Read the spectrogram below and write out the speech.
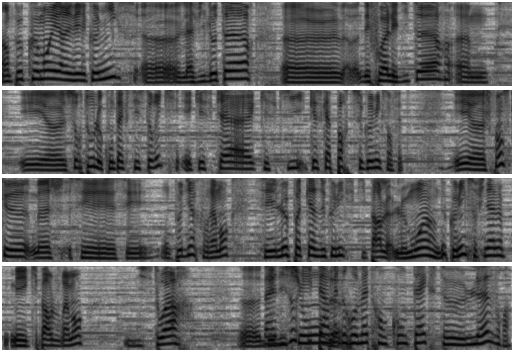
un peu comment est arrivé le comics, euh, la vie de l'auteur, des fois l'éditeur. Et euh, surtout le contexte historique et qu'est-ce qu'a- qu'est-ce qui qu'est-ce qu'apporte ce comics en fait et euh, je pense que bah, c'est c'est on peut dire que vraiment c'est le podcast de comics qui parle le moins de comics au final mais qui parle vraiment d'histoire euh, Bah, d'édition qu'il permet de- remettre en contexte euh, l'œuvre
